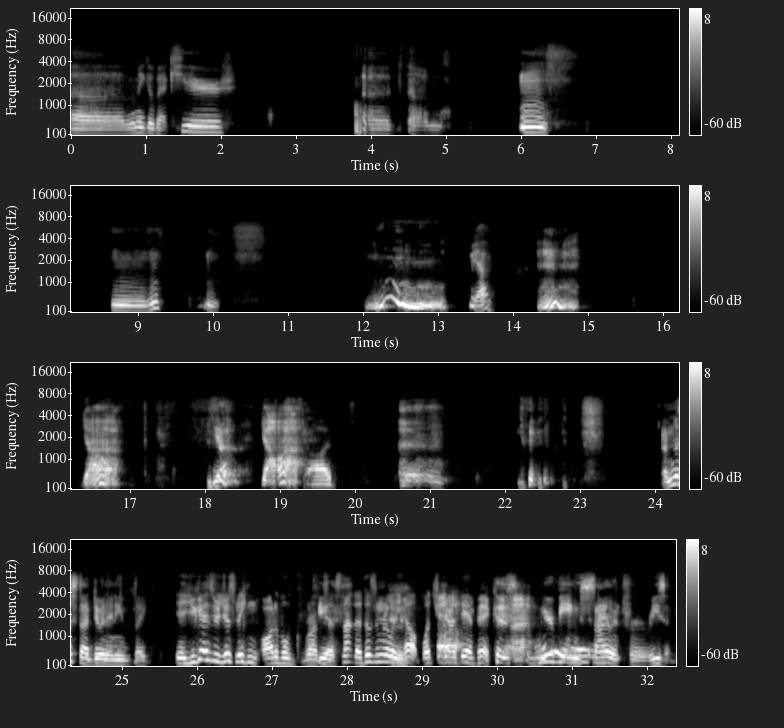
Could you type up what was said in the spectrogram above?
Uh, let me go back here. Uh, um, mm, hmm Ooh. Yeah. Mm. Yeah. Yeah. Yeah. God. I'm just not doing any like Yeah, you guys are just making audible grunts. Yeah. That's not. That doesn't really help. What's your Oh. goddamn pick? because we're being silent for a reason.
